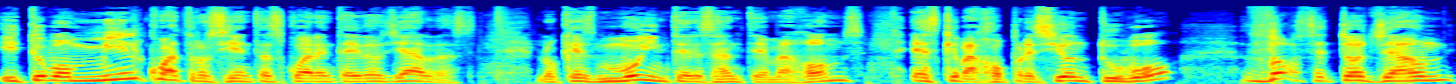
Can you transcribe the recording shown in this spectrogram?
y tuvo 1.442 yardas. Lo que es muy interesante de Mahomes es que bajo presión tuvo 12 touchdowns,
